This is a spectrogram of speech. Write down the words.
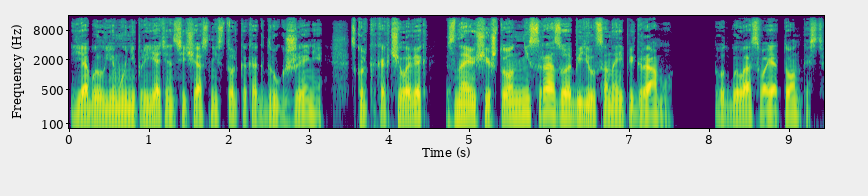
Я был ему неприятен сейчас не столько как друг Жени, сколько как человек, знающий, что он не сразу обиделся на эпиграмму. Тут была своя тонкость.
